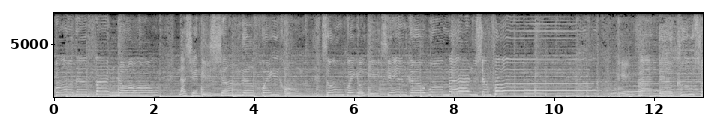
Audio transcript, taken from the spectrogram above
过的繁荣，那些理想的恢宏，总会有一天和我们相逢。平凡的苦衷，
